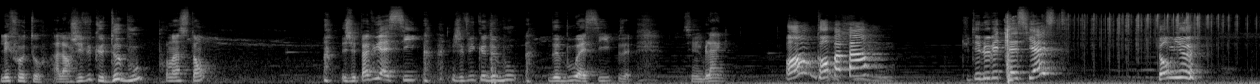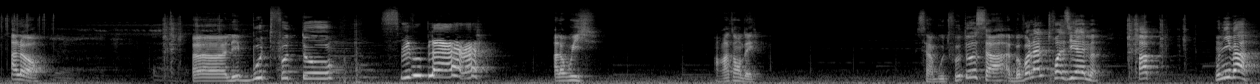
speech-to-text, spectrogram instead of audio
les photos. Alors j'ai vu que debout, pour l'instant. j'ai pas vu assis. j'ai vu que debout. Debout, assis. C'est une blague. Oh, grand-papa Tu t'es levé de ta sieste? Tant mieux Alors, euh, les bouts de photos. S'il vous plaît. Alors oui. Alors attendez. C'est un bout de photo ça. Ah bah voilà le troisième. Hop. On y va.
